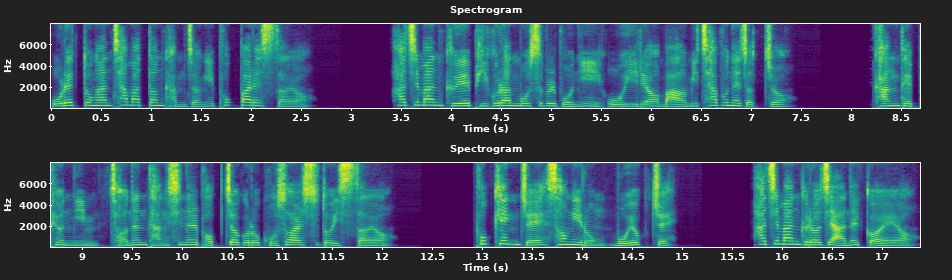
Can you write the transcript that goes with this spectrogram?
오랫동안 참았던 감정이 폭발했어요. 하지만 그의 비굴한 모습을 보니 오히려 마음이 차분해졌죠. 강 대표님, 저는 당신을 법적으로 고소할 수도 있어요. 폭행죄, 성희롱, 모욕죄. 하지만 그러지 않을 거예요.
